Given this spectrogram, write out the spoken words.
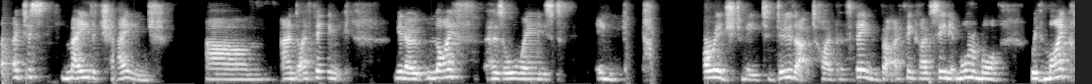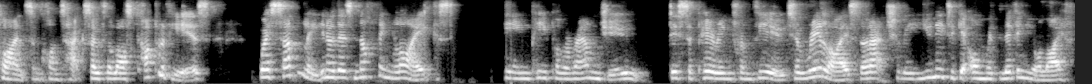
I just made a change. Um, and I think, you know, life has always encouraged me to do that type of thing. But I think I've seen it more and more with my clients and contacts over the last couple of years, where suddenly, you know, there's nothing like seeing people around you disappearing from view to realize that actually you need to get on with living your life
